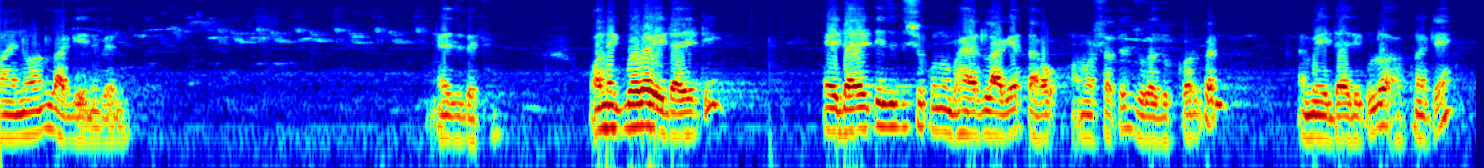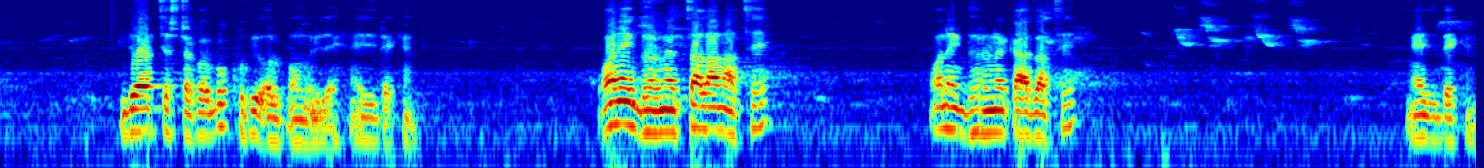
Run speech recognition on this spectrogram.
নাইন ওয়ান লাগিয়ে নেবেন। এই যে দেখেন, অনেক বড় এই ডায়েরিটি এই ডায়েরিটি যদি সে কোনো ভাইয়ের লাগে, তাও আমার সাথে যোগাযোগ করবেন। আমি এই ডায়েরিগুলো আপনাকে দেওয়ার চেষ্টা করব খুবই অল্প মূল্যে। এই যে দেখেন, অনেক ধরনের চালান আছে, অনেক ধরনের কাজ আছে। এই যে দেখেন,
